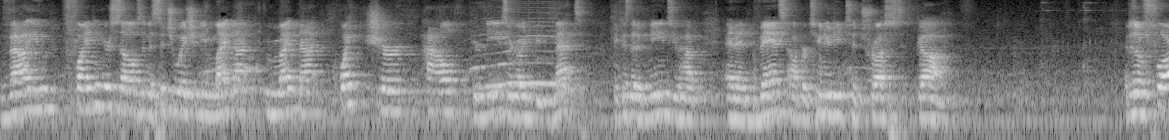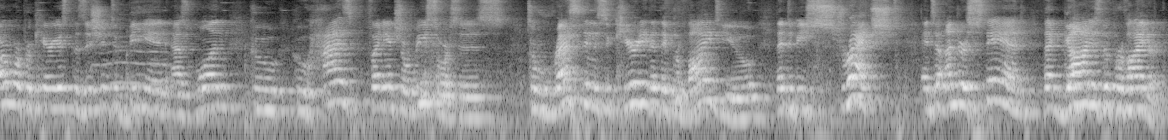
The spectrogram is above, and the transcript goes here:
value finding yourselves in a situation you might not, you might not quite sure how your needs are going to be met, because that it means you have an advanced opportunity to trust God. It is a far more precarious position to be in as one who, who has financial resources to rest in the security that they provide you than to be stretched and to understand that God is the provider.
